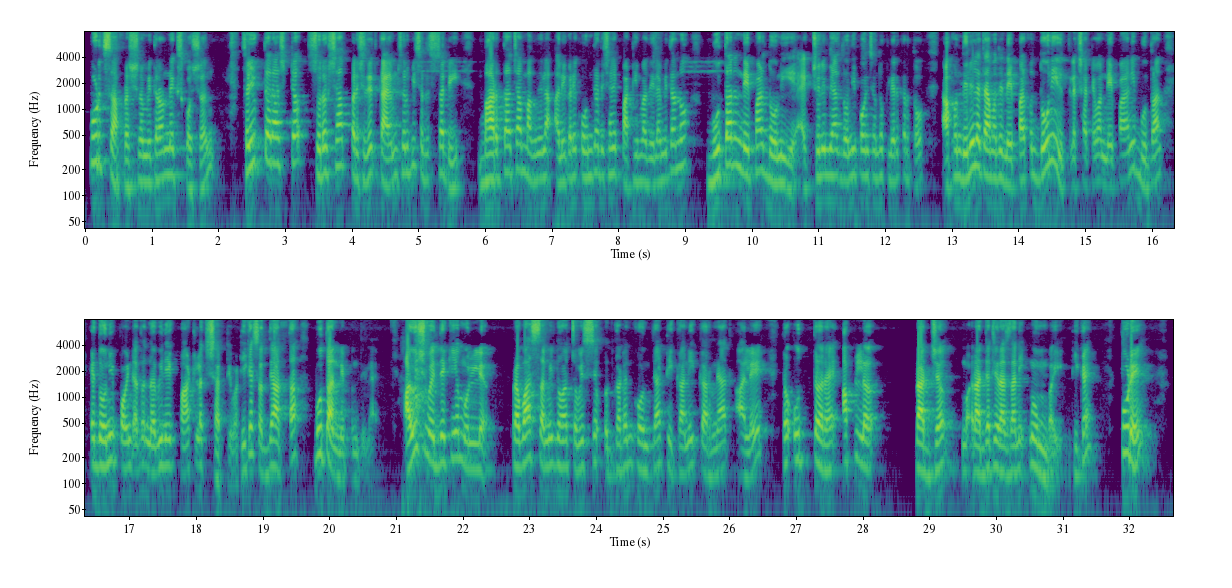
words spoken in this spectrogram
पुढचा प्रश्न मित्रांनो नेक्स्ट क्वेश्चन संयुक्त राष्ट्र सुरक्षा परिषदेत कायमस्वरूपी सदस्यासाठी भारताच्या मागणीला अलीकडे कोणत्या देशाने पाठिंबा दिला? मित्रांनो भूतान आणि नेपाळ दोन्ही आहे. ऍक्च्युली मी आज दोन्ही पॉईंट सांगतो क्लिअर करतो. आपण दिलेलं त्यामध्ये नेपाळ पण दोन्ही लक्षात ठेवा. नेपाळ आणि भूतान हे दोन्ही पॉईंट आता नवीन एक पाठ लक्षात ठेवा. ठीक आहे? सध्या आता भूतानने पण दिलाय. आयुष वैद्यकीय मूल्य प्रवास समिती दोन हजार चोवीसचे उद्घाटन कोणत्या ठिकाणी करण्यात आले? तर उत्तर आहे आपलं राज्य राज्याची राजधानी मुंबई. ठीक आहे? पुढे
